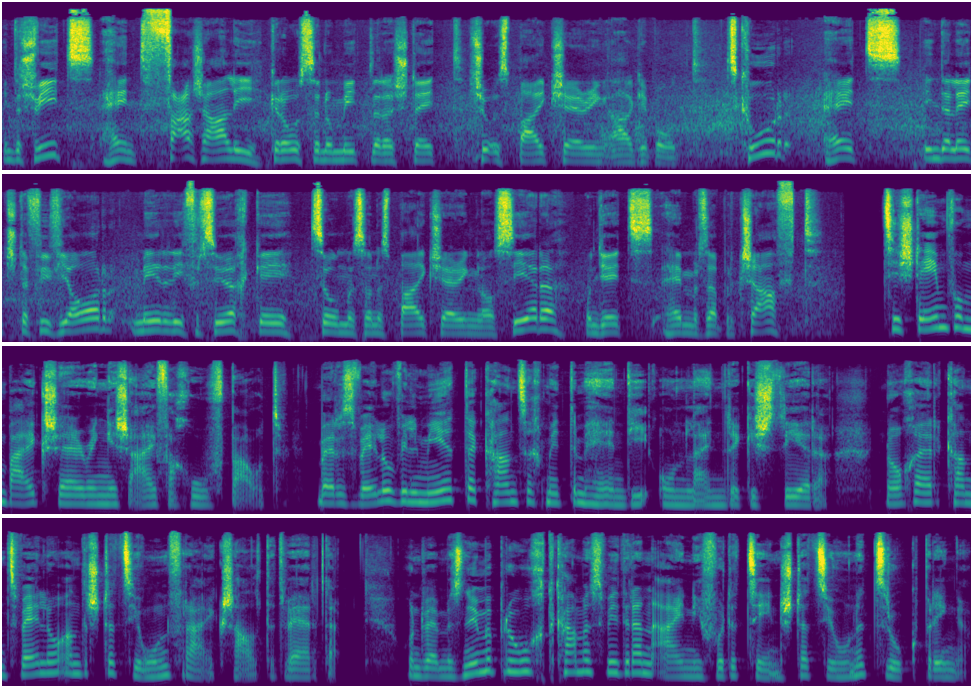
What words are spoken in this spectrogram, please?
In der Schweiz haben fast alle grossen und mittleren Städte schon ein Bikesharing-Angebot. In Chur hat es in den letzten fünf Jahren mehrere Versuche gegeben, um so ein Bikesharing zu lancieren. Und jetzt haben wir es aber geschafft. Das System vom Bikesharing ist einfach aufgebaut. Wer ein Velo will mieten, kann sich mit dem Handy online registrieren. Nachher kann das Velo an der Station freigeschaltet werden. Und wenn man es nicht mehr braucht, kann man es wieder an eine der zehn Stationen zurückbringen.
